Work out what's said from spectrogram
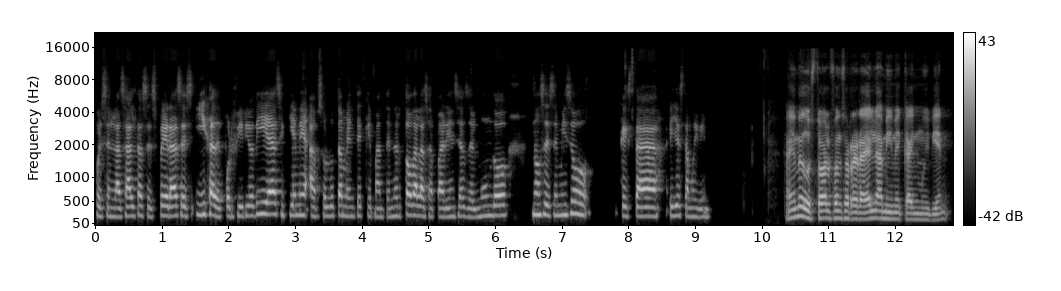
pues en las altas esferas, es hija de Porfirio Díaz y tiene absolutamente que mantener todas las apariencias del mundo. No sé, se me hizo que está, ella está muy bien. A mí me gustó Alfonso Herrera, él a mí me cae muy bien.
